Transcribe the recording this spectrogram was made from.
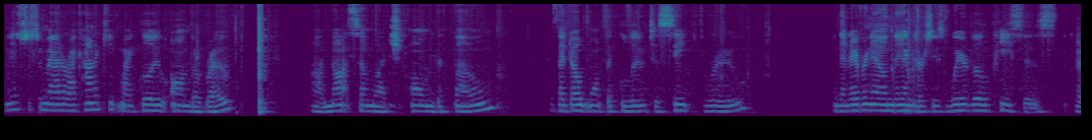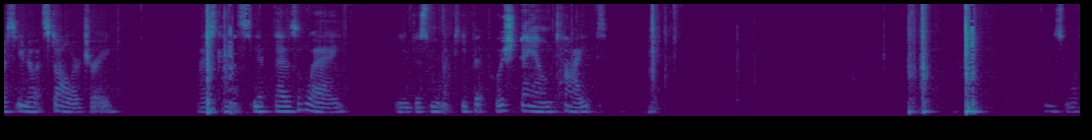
And it's just a matter, I kind of keep my glue on the rope, uh, not so much on the foam, because I don't want the glue to seep through. And then every now and then there's these weird little pieces, because, you know, it's Dollar Tree. I just kind of snip those away. You just want to keep it pushed down tight. Just work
